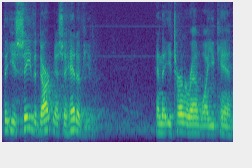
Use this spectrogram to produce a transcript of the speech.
that you see the darkness ahead of you and that you turn around while you can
